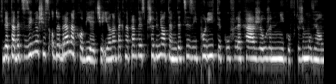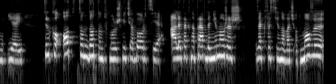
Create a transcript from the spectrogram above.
kiedy ta decyzyjność jest odebrana kobiecie i ona tak naprawdę jest przedmiotem decyzji polityków, lekarzy, urzędników, którzy mówią jej, tylko odtąd dotąd możesz mieć aborcję, ale tak naprawdę nie możesz zakwestionować odmowy y,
